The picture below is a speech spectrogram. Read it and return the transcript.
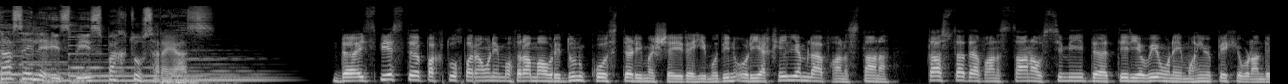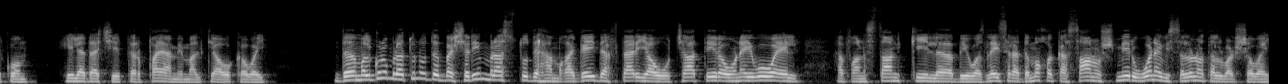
تاسو له اس بي اس پختو سره یاست د اس بي اس د پښتو خبرونه محترم اوریدونکو ستړي مشي رحیم الدین اوریا خیلیم له افغانستانه تاسو ته د افغانستان او سیمې د تیر یوې ونې مهمه پیښه وړاندې کوم هله دا چې تر پایا مې ملتیا وکوي د ملګرو ملتونو د بشري مرستو د همغږۍ دفتر یا اوچا تیر اونۍ وویل افغانستان کې له بیوزلۍ سره د مخ کسانو شمیر ونوي سلنو ته لوړ شوی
